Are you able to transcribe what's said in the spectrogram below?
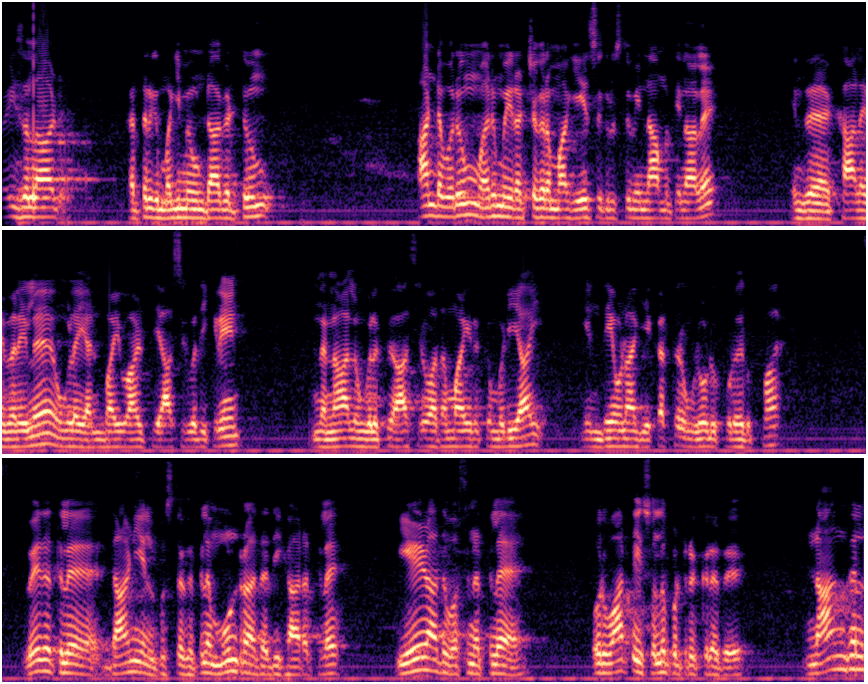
பிரைசலாட் லார்ட் கர்த்தருக்கு மகிமை உண்டாகட்டும். ஆண்டவரும் அருமை இரட்சகரமாக இயேசு கிறிஸ்துவின் நாமத்தினாலே இந்த காலை வேளையில் உங்களை அன்பாய் வாழ்த்தி ஆசிர்வதிக்கிறேன். இந்த நாள் உங்களுக்கு ஆசீர்வாதமாக இருக்கும்படியாய் என் தேவனாகிய கத்தர் உங்களோடு கூட இருப்பார். வேதத்தில் தானியல் புஸ்தகத்தில் மூன்றாவது அதிகாரத்தில் ஏழாவது வசனத்தில் ஒரு வார்த்தை சொல்லப்பட்டிருக்கிறது. நாங்கள்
